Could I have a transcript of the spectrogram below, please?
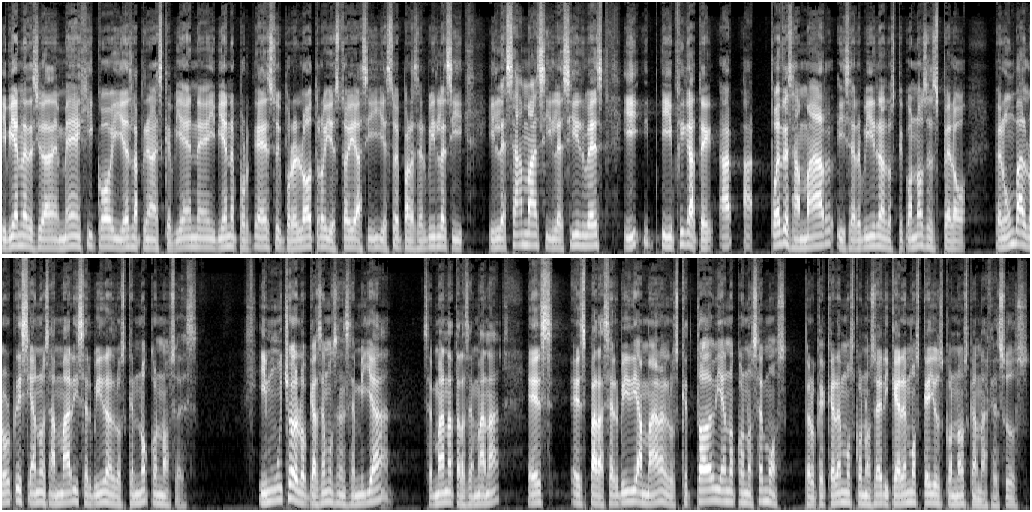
y viene de Ciudad de México y es la primera vez que viene y viene por esto y por el otro y estoy así y estoy para servirles y, les amas y les sirves. Y, fíjate, puedes amar y servir a los que conoces, pero, pero un valor cristiano es amar y servir a los que no conoces. Y mucho de lo que hacemos en Semilla, semana tras semana, es es para servir y amar a los que todavía no conocemos, pero que queremos conocer y queremos que ellos conozcan a Jesús,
